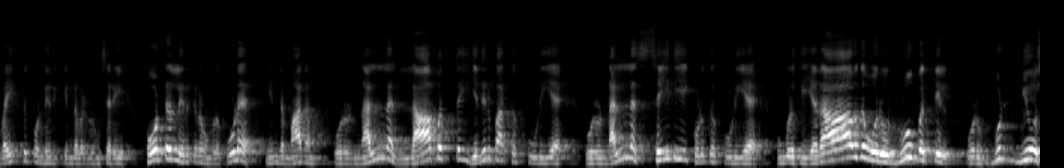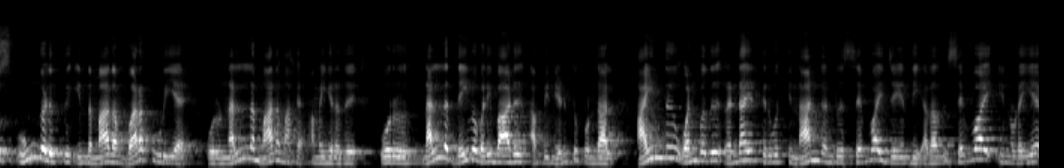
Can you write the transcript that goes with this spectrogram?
வைத்து கொண்டிருக்கின்றவர்களும் சரி ஹோட்டலில் இருக்கிறவங்களும் கூட இந்த மாதம் ஒரு நல்ல லாபத்தை எதிர்பார்க்கக்கூடிய ஒரு நல்ல செய்தியை கொடுக்கக்கூடிய உங்களுக்கு ஏதாவது ஒரு ரூபத்தில் ஒரு குட் நியூஸ் உங்களுக்கு இந்த மாதம் வரக்கூடிய ஒரு நல்ல மாதமாக அமைகிறது. ஒரு நல்ல தெய்வ வழிபாடு அப்படின்னு எடுத்துக்கொண்டால் ஐந்து ஒன்பது ரெண்டாயிரத்தி இருபத்தி நான்கு அன்று செவ்வாய் ஜெயந்தி அதாவது செவ்வாயினுடைய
